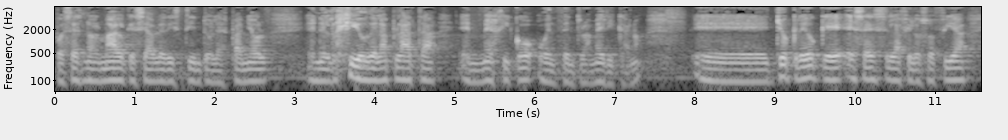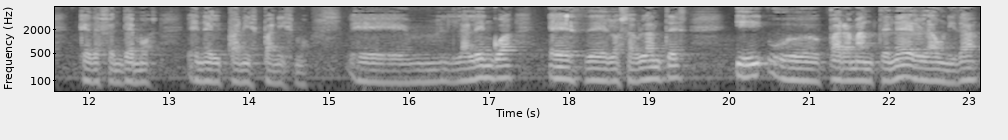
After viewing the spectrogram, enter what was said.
pues es normal que se hable distinto el español en el Río de la Plata, en México o en Centroamérica. ¿no? Eh, yo creo que esa es la filosofía que defendemos en el panhispanismo. Eh, la lengua es de los hablantes y uh, para mantener la unidad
